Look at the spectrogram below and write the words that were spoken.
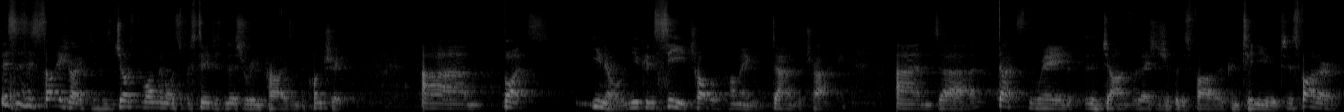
This is his son he's writing, who's just won the most prestigious literary prize in the country. Um, but, you know, you can see trouble coming down the track. And uh, that's the way that John's relationship with his father continued. His father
